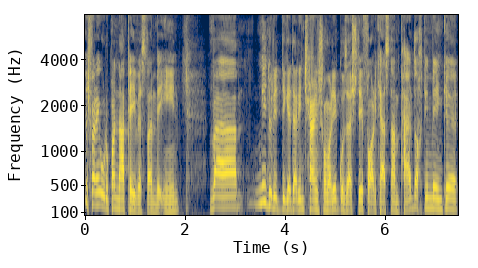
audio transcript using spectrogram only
کشورهای اروپا نپیوستن به این. و می‌دونید دیگه در این چند شماره گذشته فارکست هم پرداختیم به اینکه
